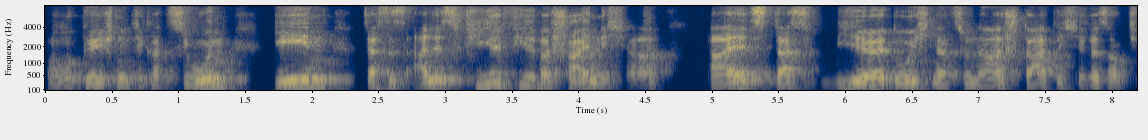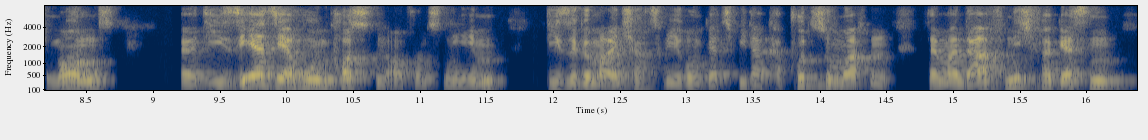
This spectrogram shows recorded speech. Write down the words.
europäischen Integration gehen. Das ist alles viel, viel wahrscheinlicher, als dass wir durch nationalstaatliche Ressentiments, äh, die sehr, sehr hohen Kosten auf uns nehmen, diese Gemeinschaftswährung jetzt wieder kaputt zu machen. Denn man darf nicht vergessen,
